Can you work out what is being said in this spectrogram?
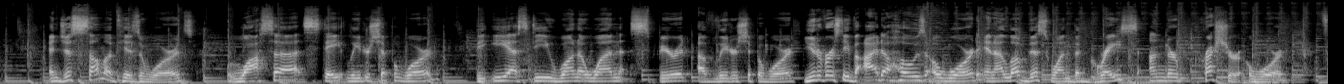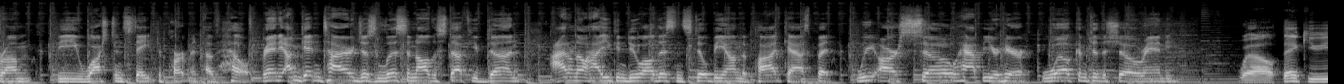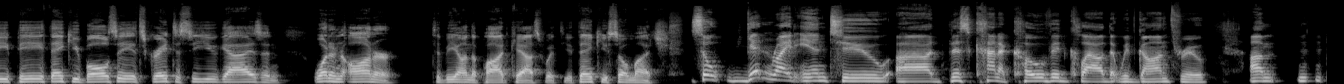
And just some of his awards WASA State Leadership Award, the ESD 101 Spirit of Leadership Award, University of Idaho's Award, and I love this one, the Grace Under Pressure Award from the Washington State Department of Health. Randy, I'm getting tired just listening all the stuff you've done. I don't know how you can do all this and still be on the podcast, but we are so happy you're here. Welcome to the show, Randy. Well, thank you, EP. Thank you, Bowlesy. It's great to see you guys, and what an honor to be on the podcast with you. Thank you so much. So, getting right into uh, this kind of COVID cloud that we've gone through, um,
